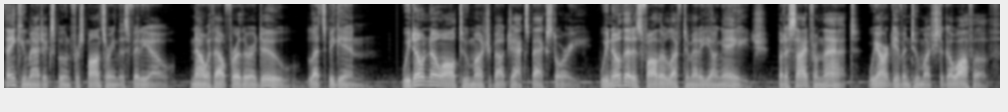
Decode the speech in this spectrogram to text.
Thank you Magic Spoon for sponsoring this video. Now without further ado, let's begin. We don't know all too much about Jack's backstory. We know that his father left him at a young age, but aside from that, we aren't given too much to go off of.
